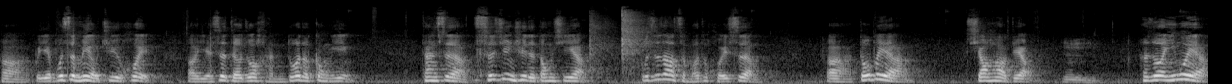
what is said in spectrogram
啊，也不是没有聚会啊，也是得着很多的供应，但是啊，吃进去的东西啊，不知道怎么回事啊，啊，都被啊消耗掉。嗯。他说，因为啊，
